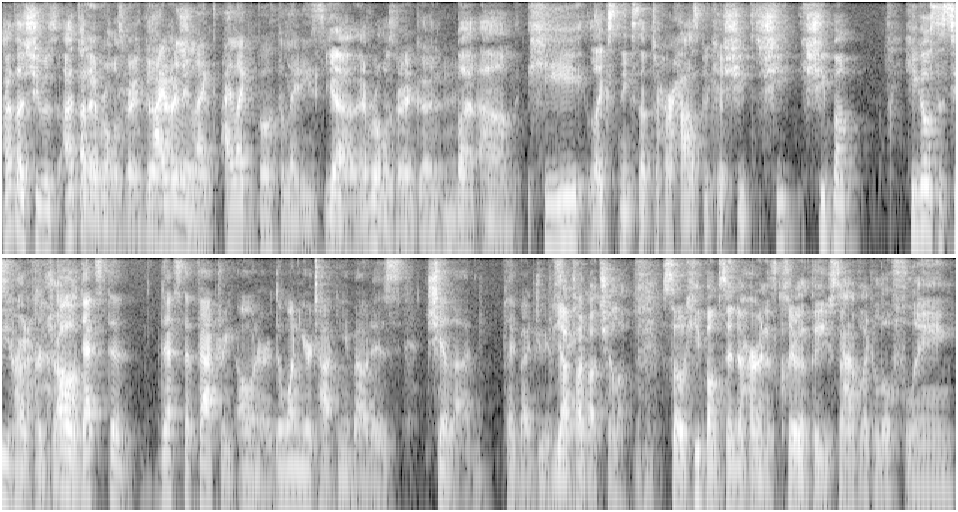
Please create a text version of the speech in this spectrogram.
I thought she was, I thought everyone was very good. I really actually. liked I liked both the ladies. Yeah, everyone was very good. Mm-hmm. But um, he like sneaks up to her house because she she she bump. He goes to see her at her job. Oh, that's the that's the factory owner. The one you're talking about is Csilla, played by Judith. Yeah, I'm talking about Csilla. So he bumps into her, and it's clear that they used to have like a little fling.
